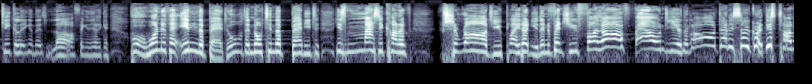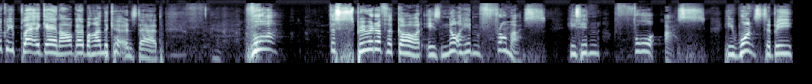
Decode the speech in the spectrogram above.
giggling and there's laughing. And you're thinking, oh, I wonder if they're in the bed. Oh, they're not in the bed. You this massive kind of charade you play, don't you? Then eventually you find, oh, I found you. And then, oh, Dad is so great. This time can we play it again? I'll go behind the curtains, Dad. What? The Spirit of the God is not hidden from us, He's hidden for us. He wants to be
